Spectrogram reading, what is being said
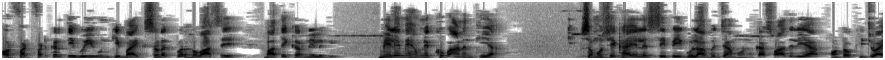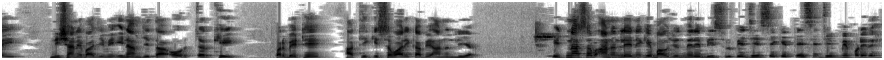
और फटफट करती हुई उनकी बाइक सड़क पर हवा से बातें करने लगी। मेले में हमने खूब आनंद किया। समोसे खाए, लस्सी पी, गुलाब जामुन का स्वाद लिया, फ़ोटो खिंचवाई, निशानेबाजी में इनाम जीता और चरखी पर बैठे हाथी की सवारी का भी आनंद लिया। इतना सब आनंद लेने के बावजूद मेरे बीस रुपये जैसे के तैसे जेब में पड़े रहे।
